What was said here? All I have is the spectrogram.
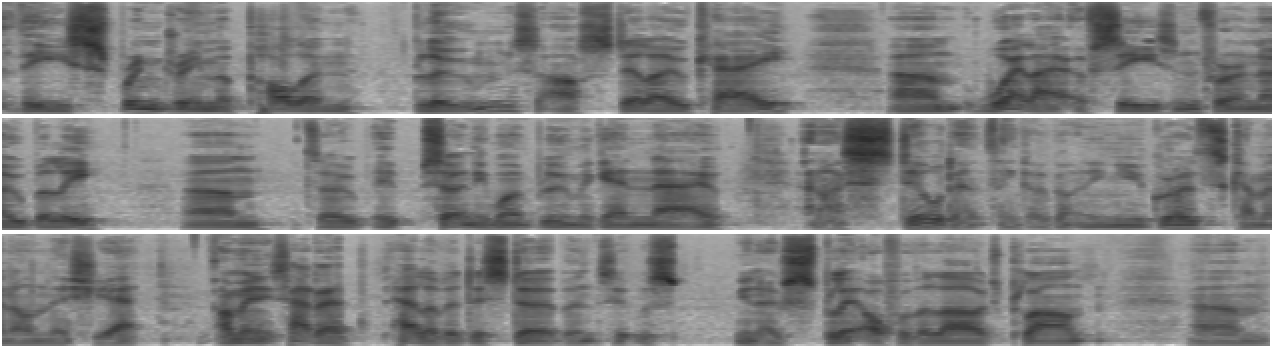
the Spring Dream Apollon blooms are still okay, um, well out of season for a nobile. Um, so it certainly won't bloom again now. And I still don't think I've got any new growths coming on this yet. I mean, it's had a hell of a disturbance. It was, you know, split off of a large plant. Um,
